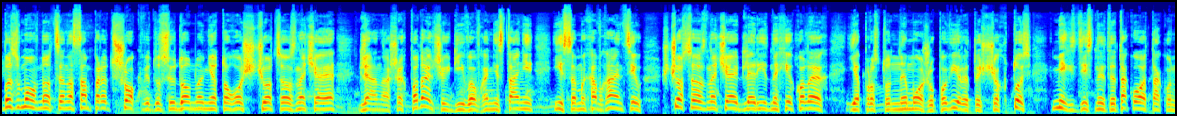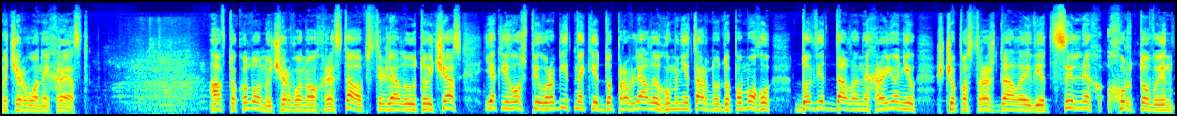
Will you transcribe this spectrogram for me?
Безумовно, це насамперед шок від усвідомлення того, що це означає для наших подальших дій в Афганістані і самих афганців. Що це означає для рідних і колег. Я просто не можу повірити, що хтось міг здійснити таку атаку на Червоний Хрест. Автоколону Червоного Хреста обстріляли у той час, як його співробітники доправляли гуманітарну допомогу до віддалених районів, що постраждали від сильних хуртовин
